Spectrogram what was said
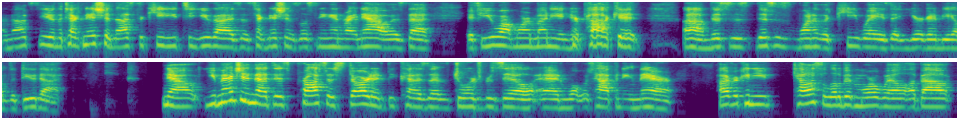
and that's you know the technician that's the key to you guys as technicians listening in right now is that if you want more money in your pocket um, this is this is one of the key ways that you're going to be able to do that. Now you mentioned that this process started because of George Brazil and what was happening there. However can you tell us a little bit more will about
